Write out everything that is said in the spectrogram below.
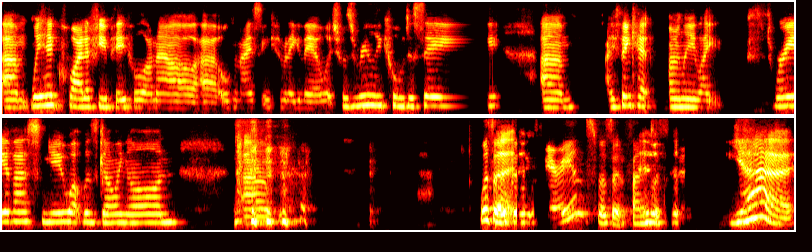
Um, we had quite a few people on our uh, organising committee there, which was really cool to see. Um, I think it, only like three of us knew what was going on. Um, was it a good experience? Was it fun? It to was- yeah,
